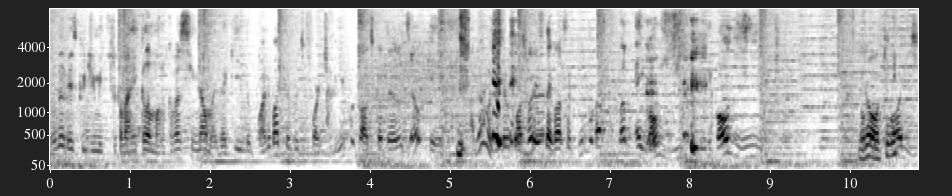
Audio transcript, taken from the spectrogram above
Toda vez que o Dimitri ficava reclamando, ficava assim, não, mas aqui não pode bater muito forte ali por causa que eu tenho não sei o quê. Ah, não, mas eu não posso fazer esse negócio aqui por causa Mano, é igualzinho, é igualzinho. Como João, quem, pode?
